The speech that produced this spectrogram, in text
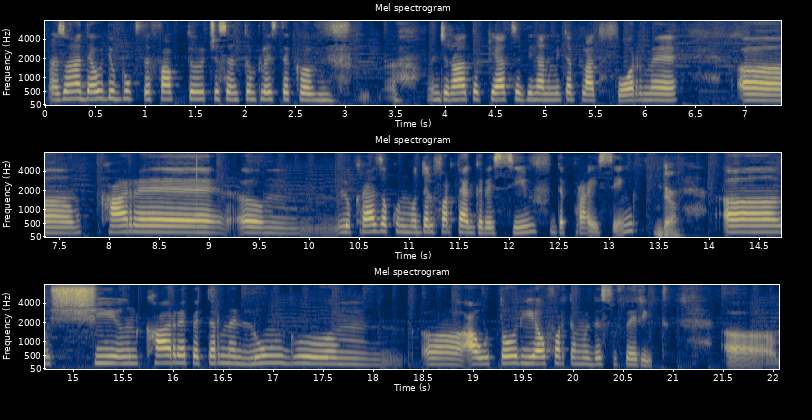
în zona de audiobooks, de fapt, uh, ce se întâmplă este că, în general, pe piață vin anumite platforme uh, care um, lucrează cu un model foarte agresiv de pricing. Da. Uh, și în care pe termen lung um, uh, autorii au foarte mult de suferit. Uh,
